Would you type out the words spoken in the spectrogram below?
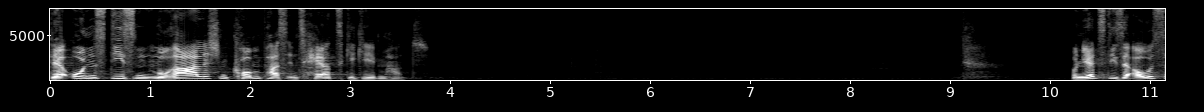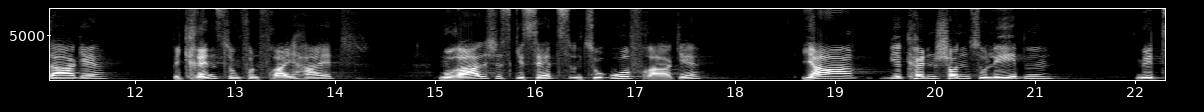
der uns diesen moralischen Kompass ins Herz gegeben hat. Und jetzt diese Aussage, Begrenzung von Freiheit, moralisches Gesetz und zur Urfrage, ja, wir können schon so leben mit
